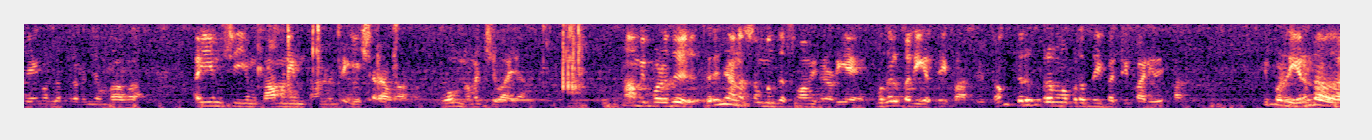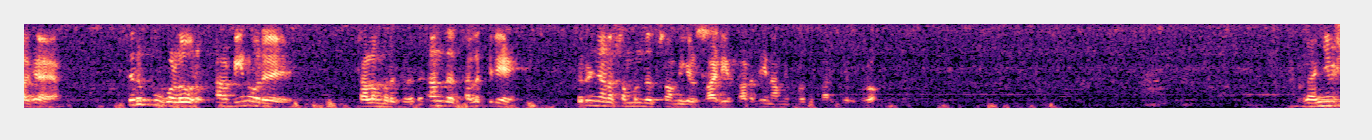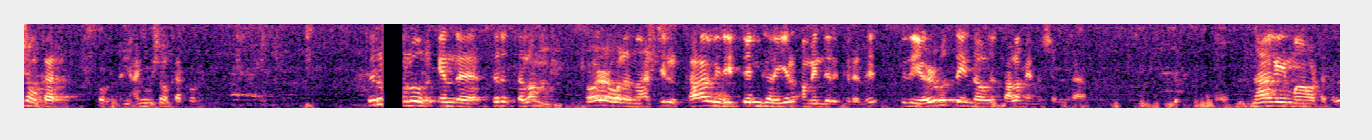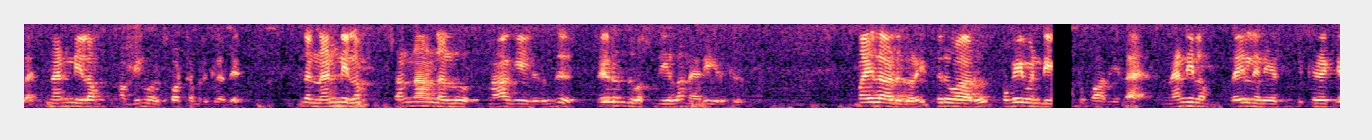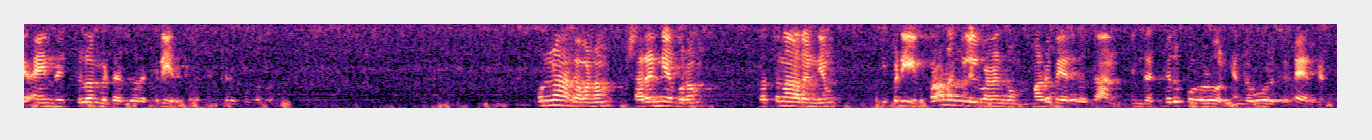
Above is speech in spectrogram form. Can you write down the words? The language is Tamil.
ஜெயங்கொண்ட பிரபஞ்சம் பாவா. ஐயும் ஸ்ரீயும் காமனையும் காண்கின்ற ஈஸ்வரா ஓம் நமச்சிவாயா. நாம் இப்பொழுது திருஞான சம்பந்த சுவாமிகளுடைய முதல் பதிகத்தை பார்த்துவிட்டோம். திருப்பிரம்மபுரத்தை பற்றி பாடியதை பார்த்தோம் இப்பொழுது இரண்டாவதாக திருப்புகலூர் அப்படின்னு ஒரு தலம் இருக்கிறது. அந்த தலத்திலே திருஞான சம்பந்த சுவாமிகள் பாடிய பாடத்தை நாம் இப்போது பார்த்திருக்கிறோம் ஒரு அஞ்சு நிமிஷம் உட்கார். அஞ்சு நிமிஷம் உட்கார். போட்டு என்ற திருத்தலம் சோழவள நாட்டில் காவிரி தென்கரையில் அமைந்திருக்கிறது. இது எழுபத்தைந்தாவது தலம் என்று சொல்கிறார் நாகை மாவட்டத்தில் நன்னிலம் அப்படின்னு ஒரு கோட்டம் இருக்கிறது. இந்த நன்னிலம் சன்னாநல்லூர் நாகையிலிருந்து பேருந்து வசதியெல்லாம் நிறைய இருக்குது. மயிலாடுதுறை திருவாரூர் புகைவண்டி பாதையில் நன்னிலம் ரயில் நிலையத்துக்கு கிழக்கே ஐந்து கிலோமீட்டர் தூரத்தில் இருக்கிறது திருப்புகலூர் புன்னாகவனம் சரண்யபுரம் ரத்னாரண்யம் இப்படி புராணங்களில் வழங்கும் மறுபெயர்கள் தான் இந்த திருப்புகலூர் என்ற ஊருக்கு பெயர்கள்.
